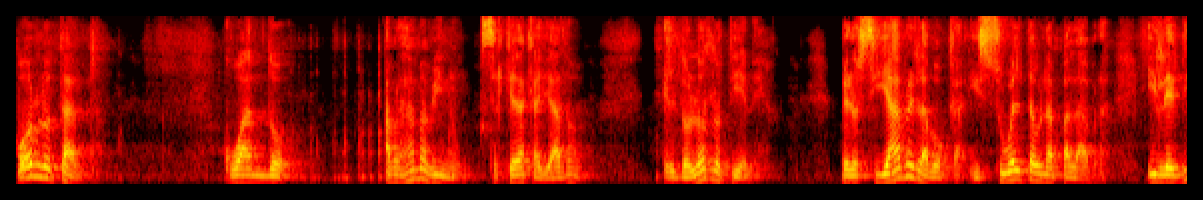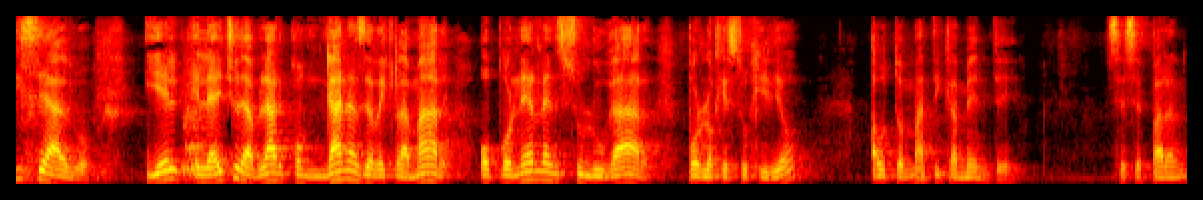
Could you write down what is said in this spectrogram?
Por lo tanto, cuando Abraham vino, se queda callado, el dolor lo tiene. Pero si abre la boca y suelta una palabra y le dice algo, y él, el hecho de hablar con ganas de reclamar o ponerla en su lugar por lo que sugirió, automáticamente se separan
